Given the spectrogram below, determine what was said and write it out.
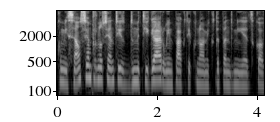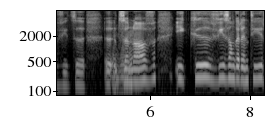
Comissão, sempre no sentido de mitigar o impacto económico da pandemia de Covid-19 uhum. e que visam garantir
